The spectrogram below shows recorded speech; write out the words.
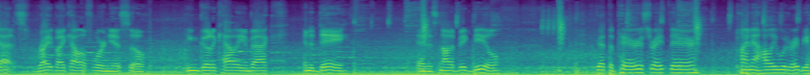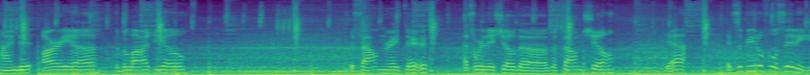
yeah, it's right by California, so you can go to Cali and back in a day and it's not a big deal got the Paris right there. Planet Hollywood right behind it. Aria, the Bellagio. The fountain right there. That's where they show the, the fountain show. Yeah, it's a beautiful city.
